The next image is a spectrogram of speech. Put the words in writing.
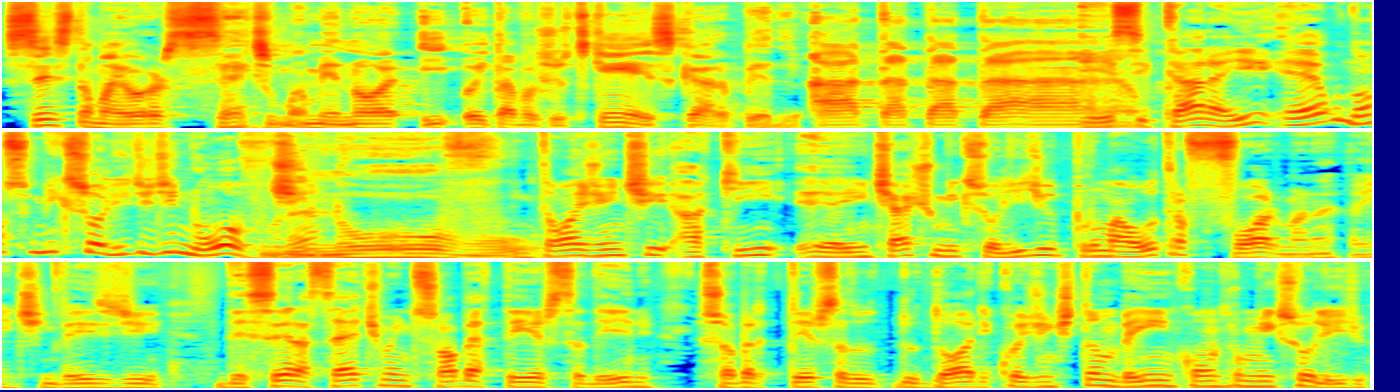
sexta maior, sétima menor e oitava justa. Quem é esse cara, Pedro? Ah, tá, tá, tá. Esse cara aí é o nosso mixolídio de novo, de né? De novo. Então a gente aqui, é, a gente acha o mixolídio por uma outra forma, né? A gente, em vez de descer a sétima, a gente sobe a terça dele, sobe a terça do, do dórico, a gente também encontra um mixolídio.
